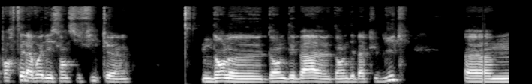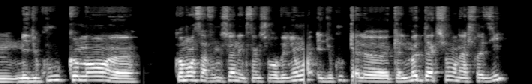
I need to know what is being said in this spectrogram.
porter la voix des scientifiques dans le, dans le, débat, dans le débat public. mais du coup, comment, comment ça fonctionne Extinction Rebellion et du coup, quel, quel mode d'action on a choisi?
